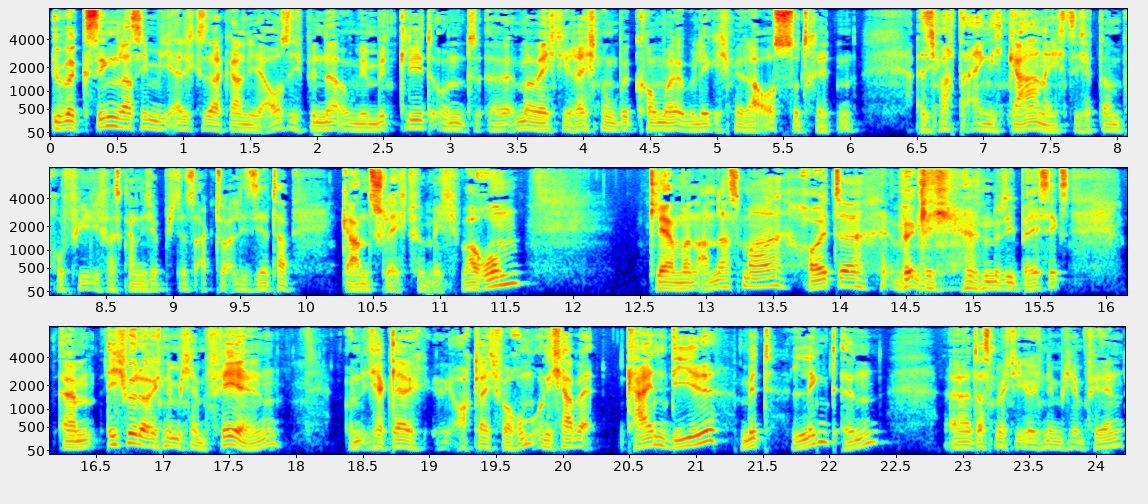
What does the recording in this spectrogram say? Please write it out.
Über Xing lasse ich mich ehrlich gesagt gar nicht aus. Ich bin da irgendwie Mitglied und äh, immer wenn ich die Rechnung bekomme, überlege ich mir da auszutreten. Also ich mache da eigentlich gar nichts. Ich habe da ein Profil, ich weiß gar nicht, ob ich das aktualisiert habe. Ganz schlecht für mich. Warum? Klären wir anders mal. Heute wirklich nur die Basics. Ähm, ich würde euch nämlich empfehlen, und ich erkläre euch auch gleich warum, und ich habe keinen Deal mit LinkedIn, äh, das möchte ich euch nämlich empfehlen,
